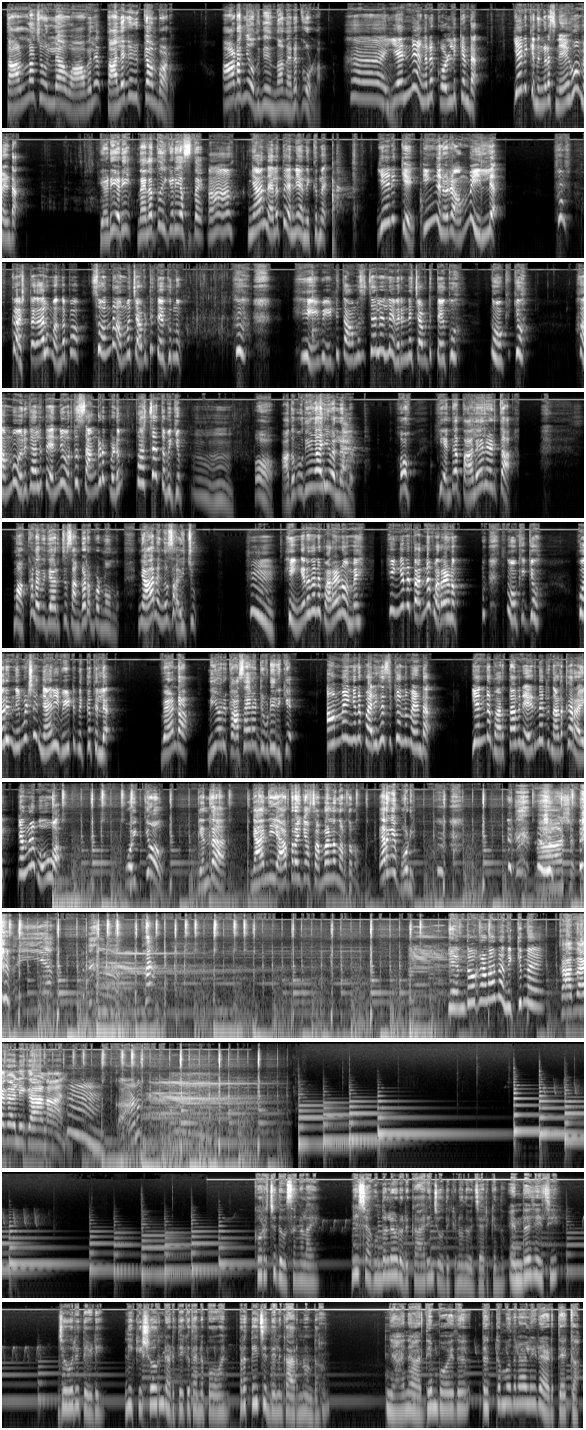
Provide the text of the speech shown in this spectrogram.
തള്ള ചൊല്ല വാവൽ തല കിഴുക്കാൻ പാട്. അടങ്ങി ഒതുങ്ങി നിന്നാ നിനക്ക് കൊള്ളാം. എന്നെ അങ്ങനെ കൊള്ളിക്കണ്ട. എനിക്ക് നിങ്ങളുടെ സ്നേഹവും വേണ്ട. എടി എടി നിലത്ത് നിൽക്കടി അസത്തെ. ആ ഞാൻ നിലത്ത് തന്നെയാ നിൽക്കുന്നേ എനിക്ക് ഇങ്ങനെ ഒരു അമ്മയില്ല കഷ്ടകാലം വന്നപ്പോ സ്വന്തം അമ്മ ചവിട്ടി തേക്കുന്നു. ഈ വീട്ടിൽ താമസിച്ചാലല്ലേ ഇവരെന്നെ ചവിട്ടി തേക്കൂ? നോക്കിക്കോ. അമ്മ ഒരു കാലത്ത് എന്നെ ഓർത്ത് സങ്കടപ്പെടും പശ്ചാത്തപിക്കും. ഓ അത് പുതിയ കാര്യമല്ലല്ലോ. ഓ എന്റെ തലയിലെടുത്താ. മക്കളെ വിചാരിച്ച് സങ്കടപ്പെടണമെന്ന് ഞാനങ്ങ് സഹിച്ചു. ഇങ്ങനെ തന്നെ പറയണോ അമ്മേ. ഇങ്ങനെ തന്നെ പറയണം. നോക്കിക്കോ ഒരു നിമിഷം ഞാൻ ഈ വീട്ടിൽ നിൽക്കത്തില്ല വേണ്ട നീ ഒരു കസേരട്ട് ഇവിടെ ഇരിക്കെ. അമ്മ ഇങ്ങനെ പരിഹസിക്കൊന്നും വേണ്ട. എന്റെ ഭർത്താവിന് എഴുന്നേറ്റ് നടക്കാറായി. ഞങ്ങൾ പോവാ പൊയ്ക്കോ. എന്താ? ഞാൻ ഈ യാത്രയ്ക്കാൻ സമ്മേളനം നടത്തണോ? ഇറങ്ങി പോടി നാശം. എന്തോ കാണാനാ നിക്കുന്നേ? കഥകളി കാണാൻ. കാണും. കുറച്ച് ദിവസങ്ങളായി ഞാൻ ശകുന്തളയോട് ഒരു കാര്യം ചോദിക്കണമെന്ന് വിചാരിക്കുന്നു. എന്താ ചേച്ചി? ജോലി തേടി നീ കിഷോറിന്റെ അടുത്തേക്ക് തന്നെ പോവാൻ പ്രത്യേകിച്ച് എന്തെങ്കിലും കാരണമുണ്ടോ? ഞാൻ ആദ്യം പോയത് ദത്ത മുതലാളിയുടെ അടുത്തേക്കാ.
